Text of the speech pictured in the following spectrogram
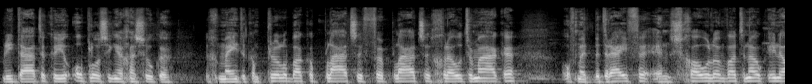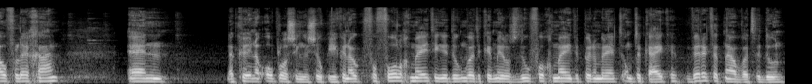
die data kun je oplossingen gaan zoeken. De gemeente kan prullenbakken plaatsen, verplaatsen, groter maken. Of met bedrijven en scholen, wat dan ook, in overleg gaan. En dan kun je naar oplossingen zoeken. Je kunt ook vervolgmetingen doen, wat ik inmiddels doe voor gemeente Permanent... om te kijken, werkt het nou wat we doen?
